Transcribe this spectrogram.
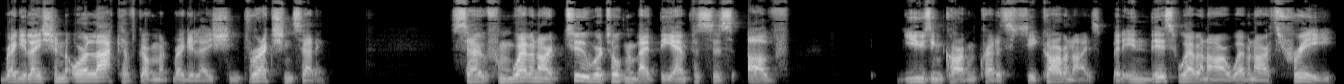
regulation or a lack of government regulation, direction setting. So from webinar two, we're talking about the emphasis of using carbon credits to decarbonize. But in this webinar, webinar three,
